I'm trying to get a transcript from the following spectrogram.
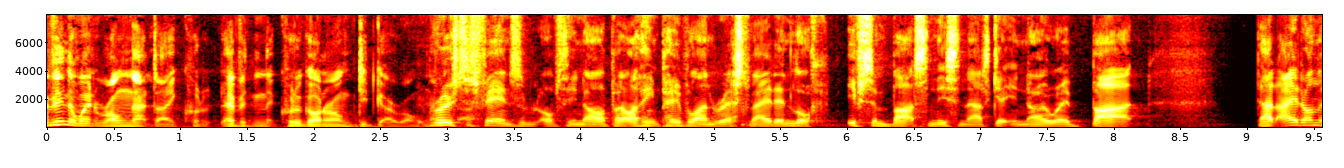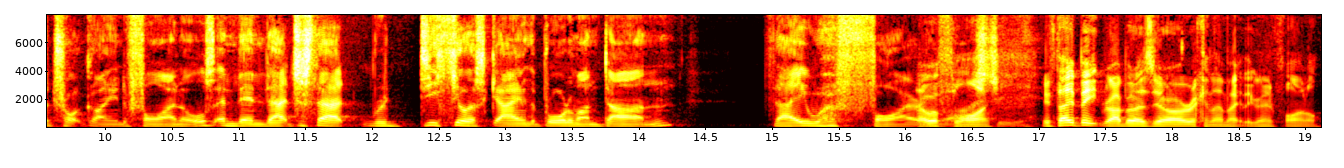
everything that went wrong that day could everything that could have gone wrong did go wrong. that Roosters day. fans obviously know it, but I think people underestimate it. And look, ifs and buts and this and that's get you nowhere. But that eight on the trot going into finals, and then that just that ridiculous game that brought them undone, they were firing. they were flying. Last year. If they beat Rabbitohs, I reckon they make the grand final.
